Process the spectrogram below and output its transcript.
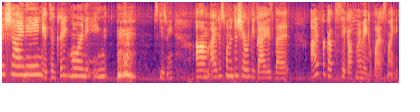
is shining. It's a great morning. Excuse me. Um, I just wanted to share with you guys that I forgot to take off my makeup last night.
